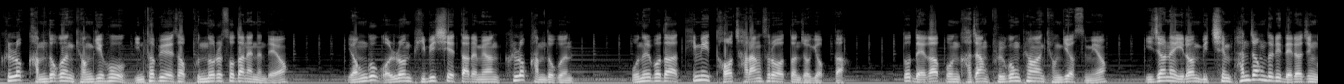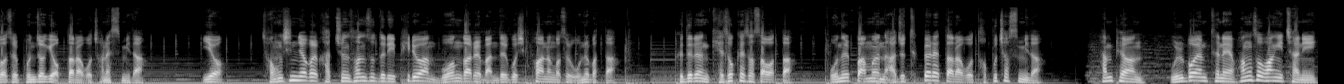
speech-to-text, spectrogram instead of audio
클럽 감독은 경기 후 인터뷰에서 분노를 쏟아냈는데요. 영국 언론 BBC에 따르면 클럽 감독은 오늘보다 팀이 더 자랑스러웠던 적이 없다. 또 내가 본 가장 불공평한 경기였으며 이전에 이런 미친 판정들이 내려진 것을 본 적이 없다라고 전했습니다. 이어 정신력을 갖춘 선수들이 필요한 무언가를 만들고 싶어 하는 것을 오늘 봤다. 그들은 계속해서 싸웠다. 오늘 밤은 아주 특별했다라고 덧붙였습니다. 한편 울버햄튼의 황소 황희찬이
